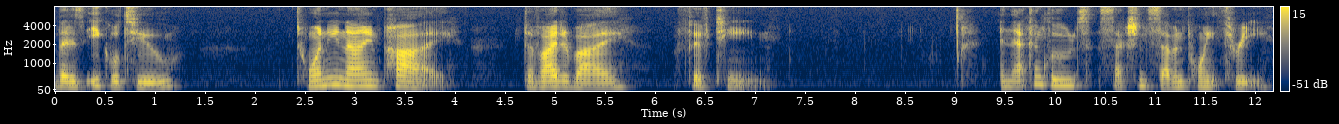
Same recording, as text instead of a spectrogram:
that is equal to 29 pi divided by 15. And that concludes section 7.3.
